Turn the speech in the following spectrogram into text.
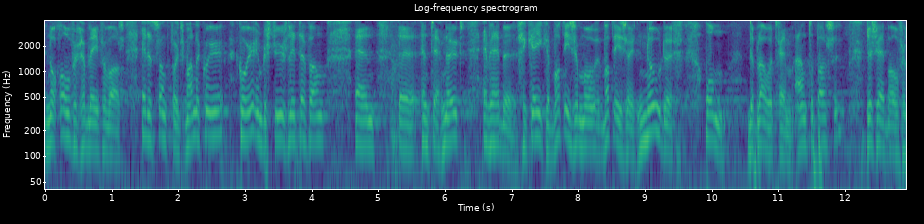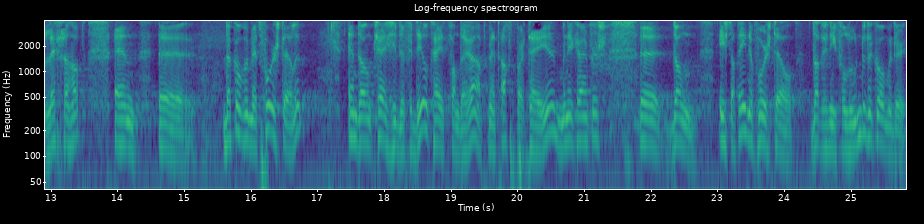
nog overgebleven was. En het Zandvoorts Mannenkoor, een bestuurslid daarvan. En een techneut. En we hebben gekeken wat is, er wat is er nodig om de blauwe tram aan te passen. Dus we hebben overleg gehad. En dan komen we met voorstellen... En dan krijg je de verdeeldheid van de raad met acht partijen, meneer Kuipers. Uh, dan is dat ene voorstel, dat is niet voldoende. Dan komen er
